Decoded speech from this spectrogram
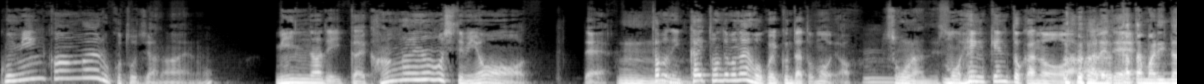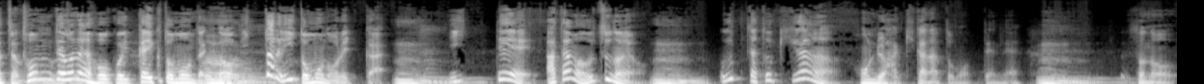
国民考えることじゃないの？みんなで一回考え直してみようって、うん多分一回とんでもない方向行くんだと思うよ。うんそうなんですよね。もう偏見とかの あれで、塊になっちゃうとんでもない方向一回行くと思うんだけど、うん行ったらいいと思うの、俺一回。うん。行って、頭打つのよ。うん。打った時が本領発揮かなと思ってんね。うん。その、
